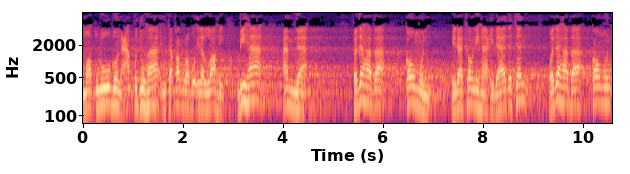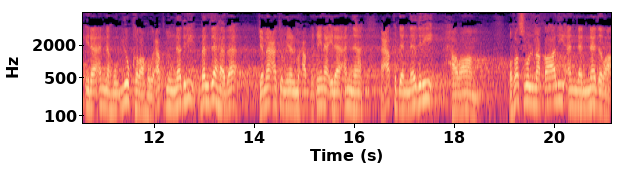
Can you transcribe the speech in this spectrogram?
مطلوب عقدها يتقرب إلى الله بها أم لا؟ فذهب قوم إلى كونها عبادة وذهب قوم إلى أنه يكره عقد النذر بل ذهب جماعة من المحققين إلى أن عقد النذر حرام. وفصل المقال أن النذر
